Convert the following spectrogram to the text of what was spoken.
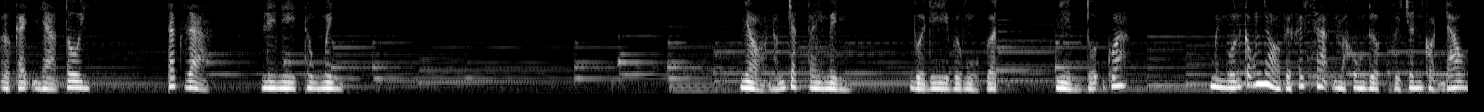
ở cạnh nhà tôi. Tác giả Lini Thông Minh. Nhỏ nắm chặt tay mình, vừa đi vừa ngủ gật, nhìn tội quá. Mình muốn cõng nhỏ về khách sạn mà không được vì chân còn đau.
